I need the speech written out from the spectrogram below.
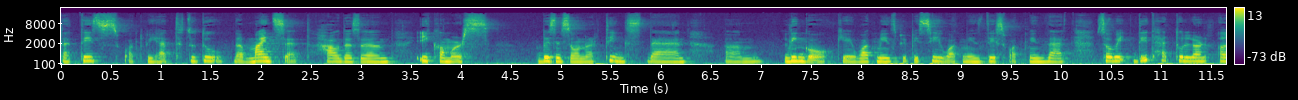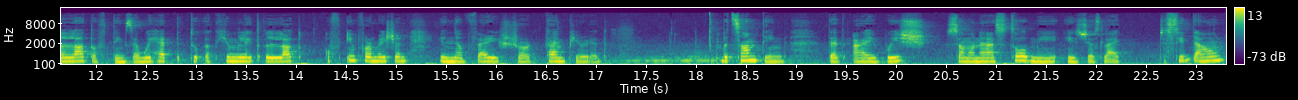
that is what we had to do the mindset. How does an e commerce business owner thinks? Then um, lingo okay what means ppc what means this what means that. So we did had to learn a lot of things and we had to accumulate a lot of information in a very short time period. But something that i wish someone else told me is just like just sit down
